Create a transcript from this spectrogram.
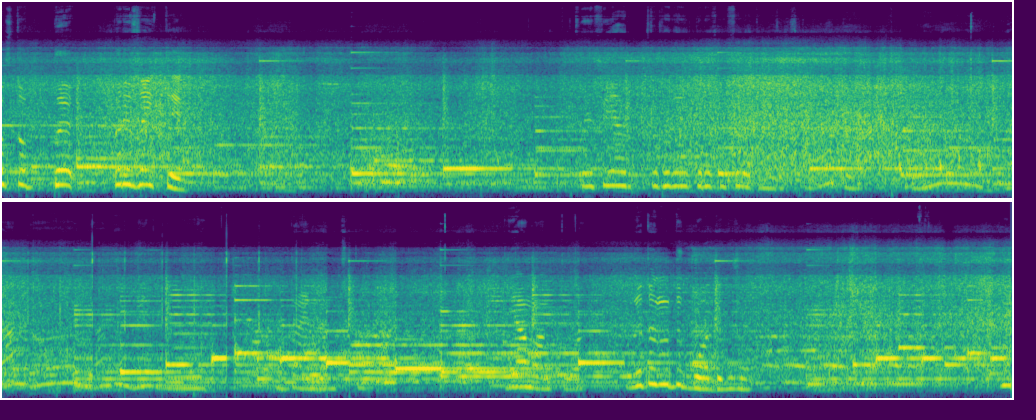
Просто пе- перезайти. Це що я не то сказати. Даймончика. Діамантова. Я там не догоди вже. Не.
